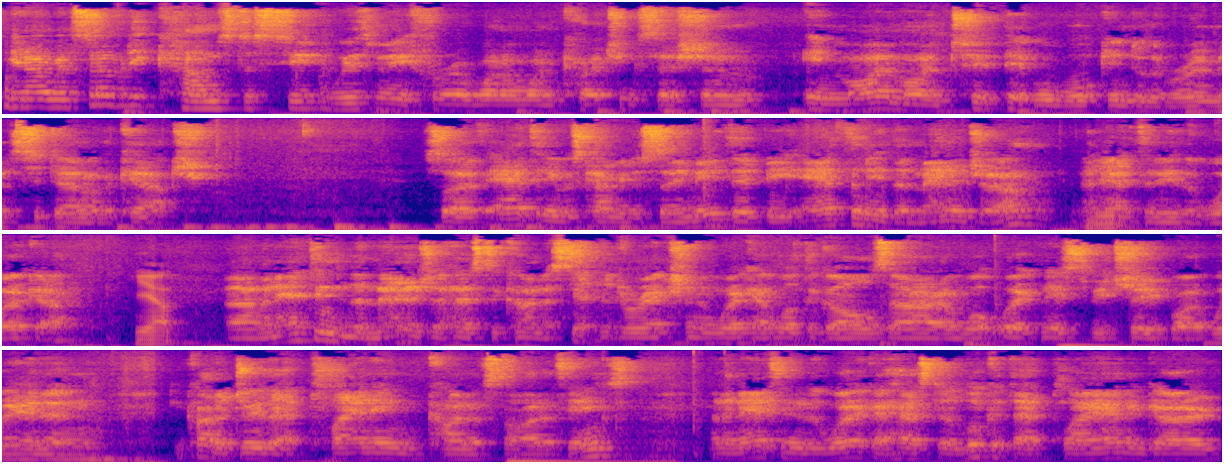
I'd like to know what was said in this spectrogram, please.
You know, when somebody comes to sit with me for a one on one coaching session, in my mind, two people walk into the room and sit down on the couch. So if Anthony was coming to see me, there'd be Anthony the manager and yeah. Anthony the worker. Yeah. Um, and Anthony the manager has to kind of set the direction and work out what the goals are and what work needs to be achieved by when and kind of do that planning kind of side of things. And then Anthony the worker has to look at that plan and go,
